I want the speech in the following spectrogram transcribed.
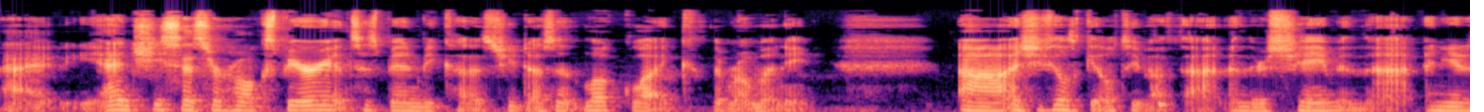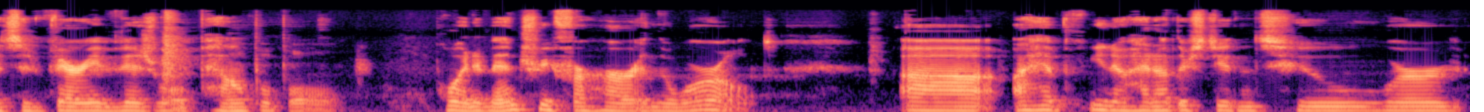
and she says her whole experience has been because she doesn't look like the Romani, uh, and she feels guilty about that, and there's shame in that, and yet it's a very visual, palpable point of entry for her in the world. Uh, I have, you know, had other students who were,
